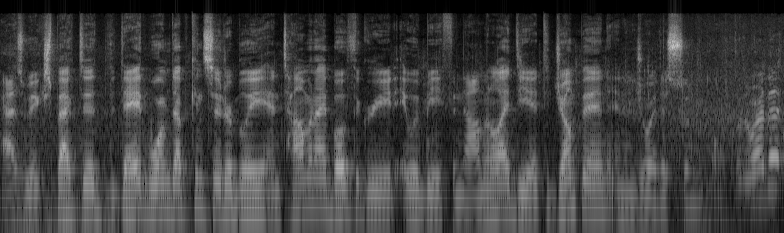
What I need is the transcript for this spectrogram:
As we expected, the day had warmed up considerably, and Tom and I both agreed it would be a phenomenal idea to jump in and enjoy this swimming hole. Was it worth it?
